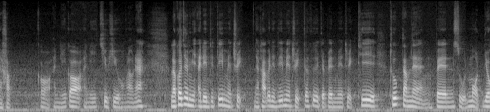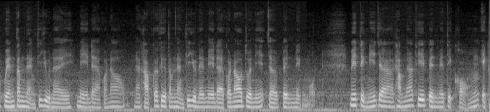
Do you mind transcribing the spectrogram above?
นะครับก็อันนี้ก็อันนี้ชิวๆของเรานะ แล้วก็จะมี identity matrix นะครับ identity matrix ก็คือจะเป็นเมทริกที่ทุกตำแหน่งเป็นศูนย์หมด ยกเว้นตำแหน่งที่อยู่ใน main diagonal นะครับ ก็คือตำแหน่งที่อยู่ใน main diagonal ตัวนี้จะเป็น 1 หมด เมทริกนี้จะทำหน้าที่เป็นเมทริกของเอก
